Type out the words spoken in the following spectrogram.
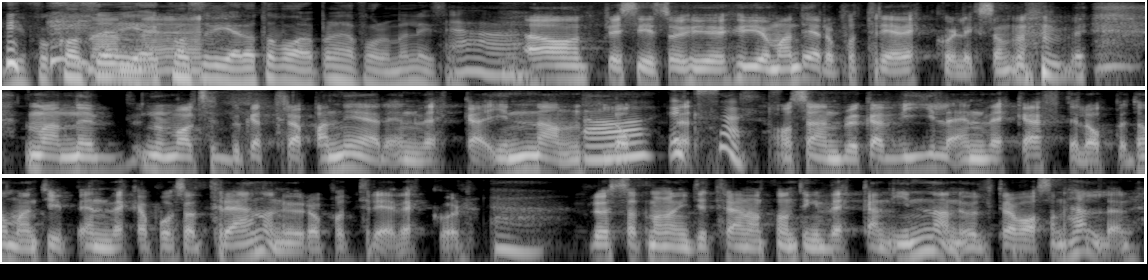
Vi får konservera, Men, eh, konservera och ta vara på den här formen. Liksom. Ja. Ja, precis. Och hur, hur gör man det då på tre veckor? Liksom? Man eh, normalt sett brukar trappa ner en vecka innan ja, loppet exakt. och sen brukar vila en vecka efter loppet. Då har man typ en vecka på sig att träna nu då på tre veckor. Ja. Plus att man har inte tränat någonting veckan innan Ultravasan heller.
